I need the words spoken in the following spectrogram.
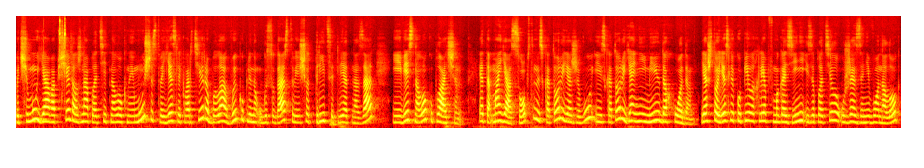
Почему я вообще должна платить налог на имущество, если квартира была выкуплена у государства еще 30 лет назад и весь налог уплачен? Это моя собственность, в которой я живу и из которой я не имею дохода. Я что, если купила хлеб в магазине и заплатила уже за него налог,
